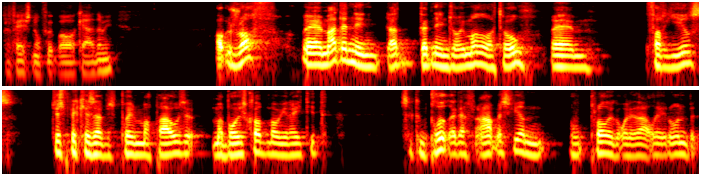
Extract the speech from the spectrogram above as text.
professional football academy? It was rough. Um, I didn't I didn't enjoy Motherwell at all um, for years, just because I was playing with my pals at my boys' club, Mull United. It's a completely different atmosphere, and we'll probably get into that later on. But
